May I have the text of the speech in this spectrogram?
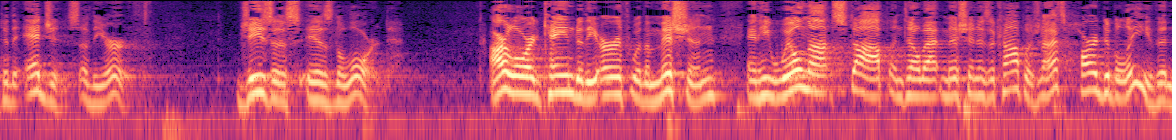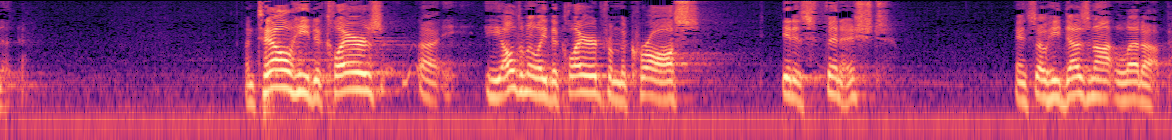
to the edges of the earth Jesus is the Lord. Our Lord came to the earth with a mission, and He will not stop until that mission is accomplished. Now, that's hard to believe, isn't it? Until He declares, uh, He ultimately declared from the cross, it is finished. And so He does not let up.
